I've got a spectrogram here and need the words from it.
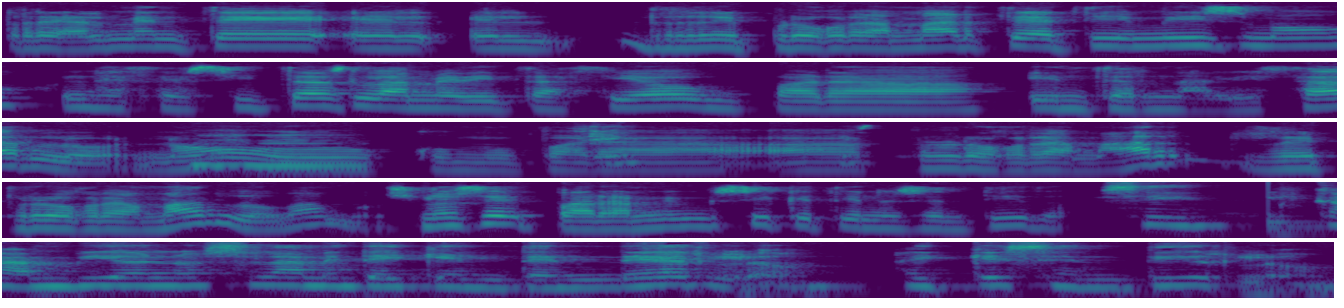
realmente el, reprogramarte a ti mismo necesitas la meditación para internalizarlo, ¿no? como para programar, reprogramarlo, vamos. No sé, para mí sí que tiene sentido. Sí, el cambio no solamente hay que entenderlo, hay que sentirlo.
